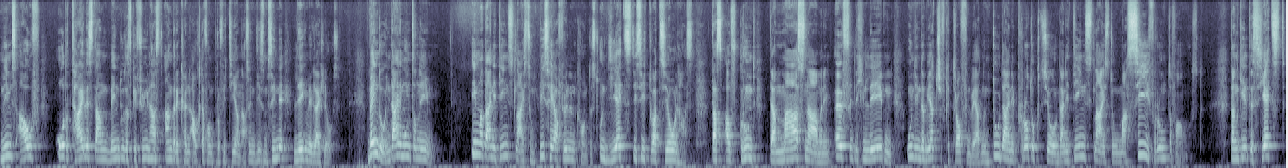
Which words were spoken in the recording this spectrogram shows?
nimm es auf oder teile es dann, wenn du das Gefühl hast, andere können auch davon profitieren. Also in diesem Sinne legen wir gleich los. Wenn du in deinem Unternehmen immer deine Dienstleistung bisher erfüllen konntest und jetzt die Situation hast, dass aufgrund der Maßnahmen im öffentlichen Leben und in der Wirtschaft getroffen werden und du deine Produktion, deine Dienstleistung massiv runterfahren musst, dann gilt es jetzt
